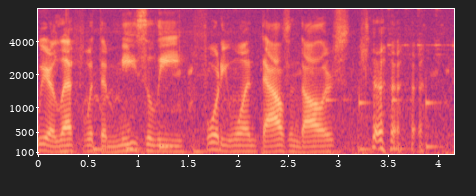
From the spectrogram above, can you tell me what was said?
we are left with a measly $41,000.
